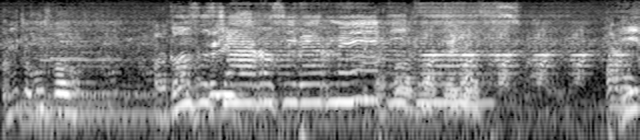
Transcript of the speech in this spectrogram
Con mucho gusto, para Con todos sus aquellos charros cibernéticos. y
